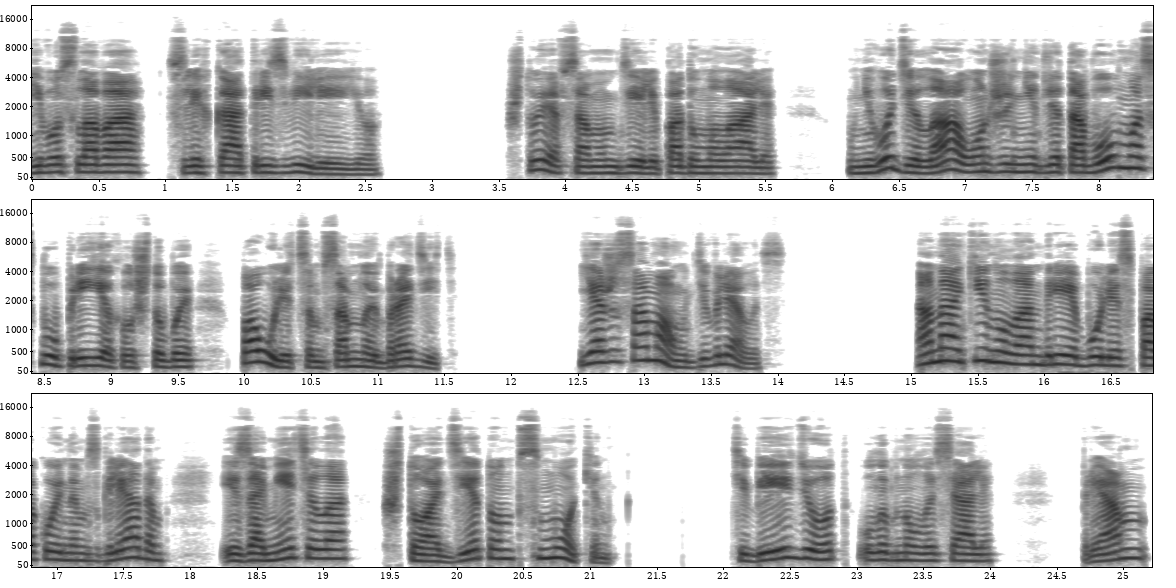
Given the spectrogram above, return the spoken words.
Его слова слегка отрезвили ее. «Что я в самом деле?» — подумала Аля. «У него дела, он же не для того в Москву приехал, чтобы по улицам со мной бродить. Я же сама удивлялась». Она окинула Андрея более спокойным взглядом и заметила, что одет он в смокинг. «Тебе идет», — улыбнулась Аля. «Прям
